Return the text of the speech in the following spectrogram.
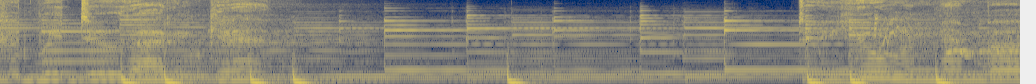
Could we do that again? Do you remember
